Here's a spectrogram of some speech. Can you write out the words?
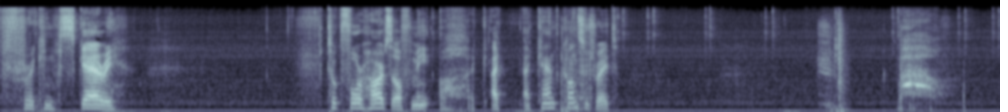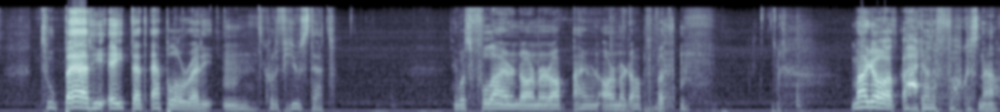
freaking scary. Took four hearts off me. Oh, I, I, I can't concentrate. Wow. Too bad he ate that apple already. Mm, could have used that. He was full iron armor up, iron armored up, but my god, I gotta focus now.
